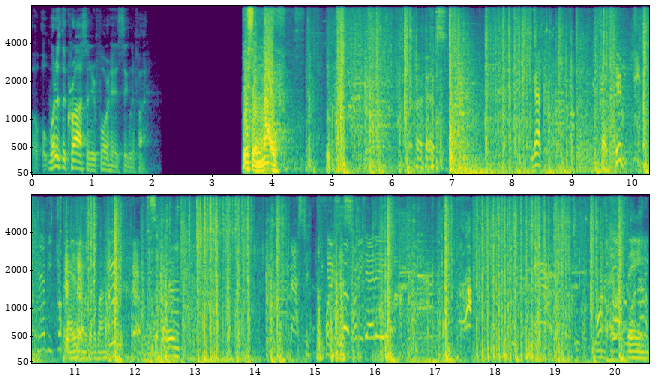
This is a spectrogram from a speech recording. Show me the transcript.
what does the cross on your forehead signify? It's a knife. You got. Hey, dude. I hit him a couple times. What the fuck is this? Bang.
